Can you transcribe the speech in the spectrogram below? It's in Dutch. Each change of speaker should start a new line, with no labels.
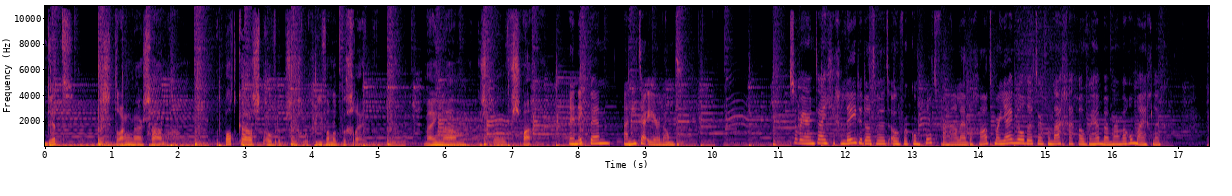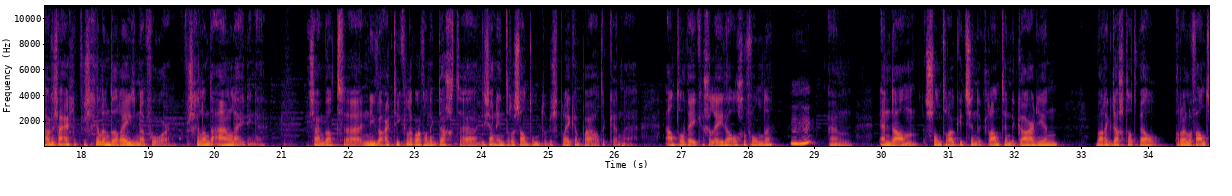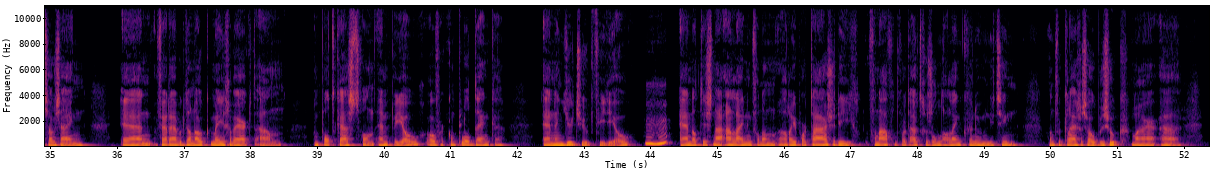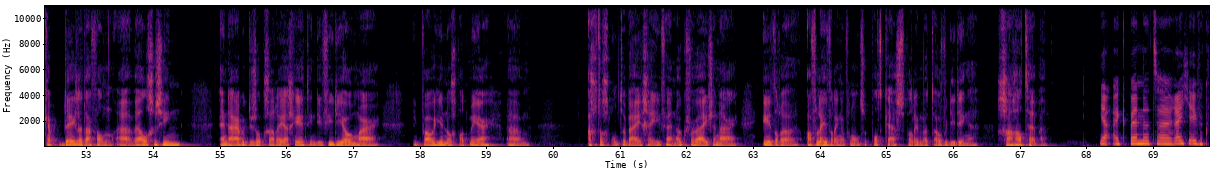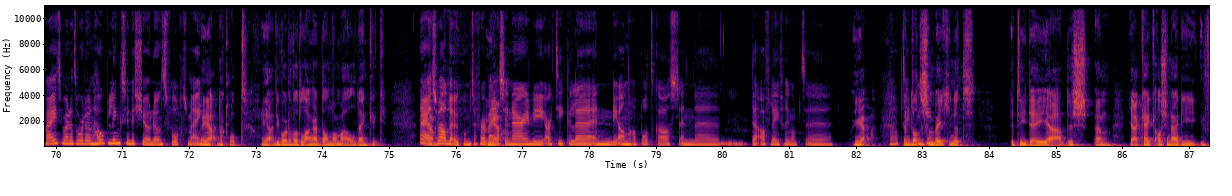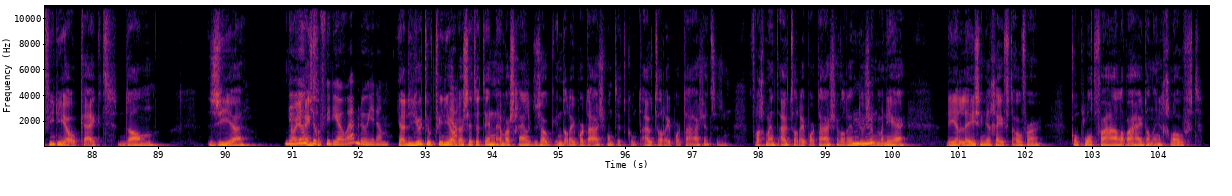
Dit is Drang naar Samenhang, de podcast over de psychologie van het begrijpen. Mijn naam is Rolf Zwaan.
En ik ben Anita Eerland. Het is alweer een tijdje geleden dat we het over complotverhalen hebben gehad, maar jij wilde het er vandaag graag over hebben. Maar waarom eigenlijk?
Nou, er zijn eigenlijk verschillende redenen voor, verschillende aanleidingen. Er zijn wat uh, nieuwe artikelen waarvan ik dacht, uh, die zijn interessant om te bespreken. Een paar had ik een uh, aantal weken geleden al gevonden.
Mm -hmm.
um, en dan stond er ook iets in de krant, in The Guardian, waar ik dacht dat wel relevant zou zijn. En verder heb ik dan ook meegewerkt aan een podcast van NPO over complotdenken en een YouTube-video.
Mm -hmm.
En dat is naar aanleiding van een reportage die vanavond wordt uitgezonden. Alleen kunnen we hem niet zien, want we krijgen zo bezoek. Maar uh, ik heb delen daarvan uh, wel gezien. En daar heb ik dus op gereageerd in die video. Maar ik wou hier nog wat meer um, achtergrond erbij geven. En ook verwijzen naar eerdere afleveringen van onze podcast, waarin we het over die dingen gehad hebben.
Ja, ik ben het uh, rijtje even kwijt, maar dat worden een hoop links in de show notes volgens mij.
Ja, dat klopt. Ja, die worden wat langer dan normaal, denk ik.
Nou ja, het is wel leuk om te verwijzen ja. naar die artikelen en die andere podcast en uh, de aflevering op de.
Ja, op ja dat is een beetje het, het idee, ja. Dus um, ja, kijk, als je naar die video kijkt, dan zie je.
De nou ja, YouTube-video, hè, bedoel je dan?
Ja, de YouTube-video, ja. daar zit het in. En waarschijnlijk dus ook in de reportage, want dit komt uit de reportage. Het is een fragment uit de reportage, waarin mm -hmm. dus een meneer die een lezingen geeft over complotverhalen waar hij dan in gelooft.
